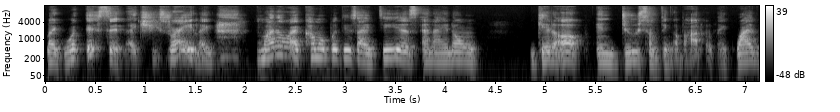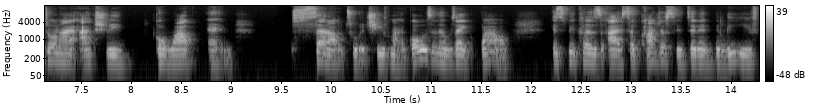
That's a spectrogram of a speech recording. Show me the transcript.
like, what is it? Like, she's right. Like, why do I come up with these ideas and I don't get up and do something about it? Like, why don't I actually go out and set out to achieve my goals? And it was like, wow, it's because I subconsciously didn't believe.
